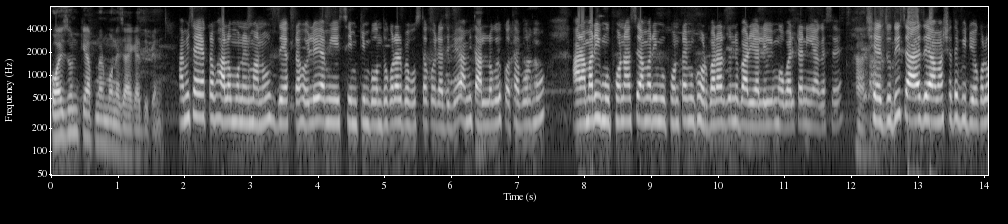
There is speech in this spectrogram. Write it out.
কয়জনকে আপনার মনে জায়গা দিবেন? আমি চাই একটা ভালো মনের মানুষ যে একটা হইলে আমি এই সিম টিম বন্ধ করার ব্যবস্থা করে দিবে। আমি তার লগে কথা বলব আর আমার ইমো ফোন আছে আমার ইমো ফোনটা আমি ঘর ভাড়ার জন্য বাড়িয়ালি মোবাইলটা নিয়ে গেছে। হ্যাঁ সে যদি চায় যে আমার সাথে ভিডিও কলে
